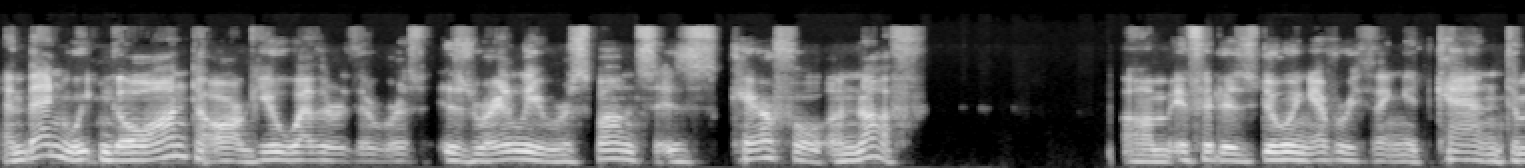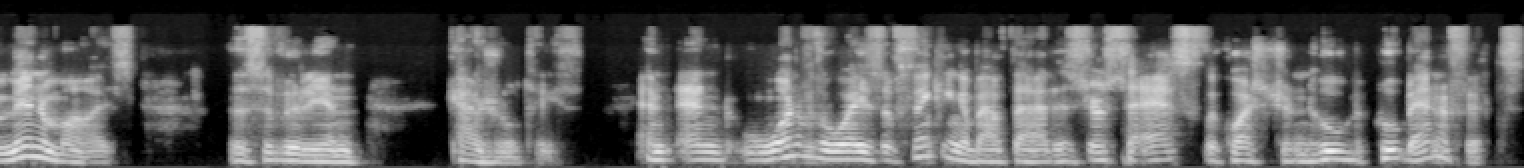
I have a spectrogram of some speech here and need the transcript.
And then we can go on to argue whether the Israeli response is careful enough, um, if it is doing everything it can to minimize the civilian casualties. And and one of the ways of thinking about that is just to ask the question who who benefits?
